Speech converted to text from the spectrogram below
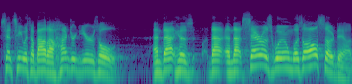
since he was about a hundred years old, and that, his, that, and that Sarah's womb was also dead.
